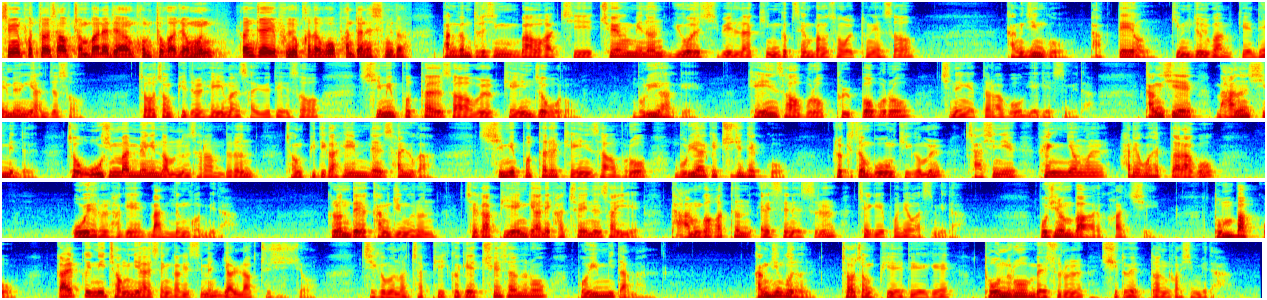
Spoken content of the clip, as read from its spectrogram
시민포털 사업 전반에 대한 검토 과정은 현저히 부족하다고 판단했습니다. 방금 들으신 바와 같이 최영민은 6월 10일 날 긴급 생방송을 통해서 강진구, 박대용, 김들과 함께 4명이 앉아서 저 정피들 해임한 사유에 대해서 시민 포털 사업을 개인적으로 무리하게 개인 사업으로 불법으로 진행했다라고 얘기했습니다. 당시에 많은 시민들, 저 50만 명이 넘는 사람들은 정 PD가 해임된 사유가 시민 포털을 개인 사업으로 무리하게 추진했고 그렇게 해서 모은 기금을 자신이 횡령을 하려고 했다라고 오해를 하게 만든 겁니다. 그런데 강진구는 제가 비행기 안에 갇혀 있는 사이에 다음과 같은 SNS를 제게 보내왔습니다. 보시는 바와 같이 돈 받고 깔끔히 정리할 생각 있으면 연락 주시죠. 지금은 어차피 그게 최선으로 보입니다만. 강진구는 저 정피에 대해 돈으로 매수를 시도했던 것입니다.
